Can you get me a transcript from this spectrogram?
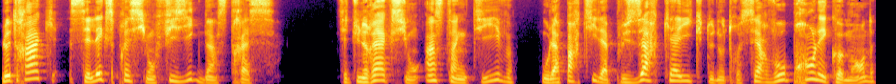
Le trac, c'est l'expression physique d'un stress. C'est une réaction instinctive où la partie la plus archaïque de notre cerveau prend les commandes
